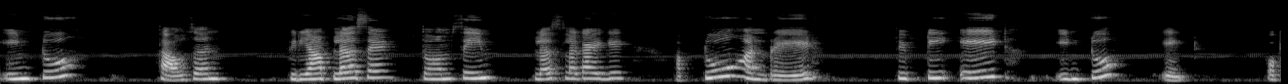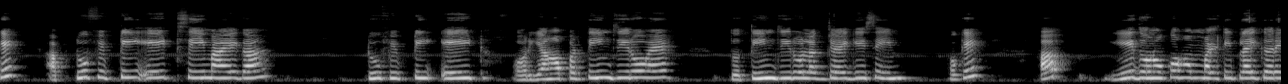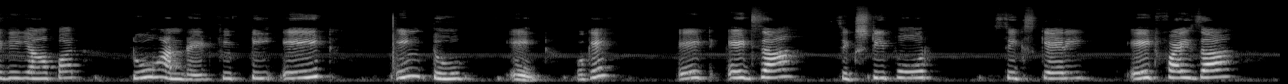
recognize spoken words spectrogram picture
into thousand. फिर यहाँ प्लस है तो हम सेम प्लस लगाएँगे। अब two hundred fifty eight into eight okay अब टू फिफ्टी एट सेम आएगा। टू फिफ्टी एट और यहाँ पर तीन ज़ीरो है तो तीन ज़ीरो लग जाएगी सेम ओके अब ये दोनों को हम मल्टीप्लाई करेंगे यहाँ पर। Two hundred fifty eight into eight okay eight eight ज़ा sixty four six carry eight five ज़ा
